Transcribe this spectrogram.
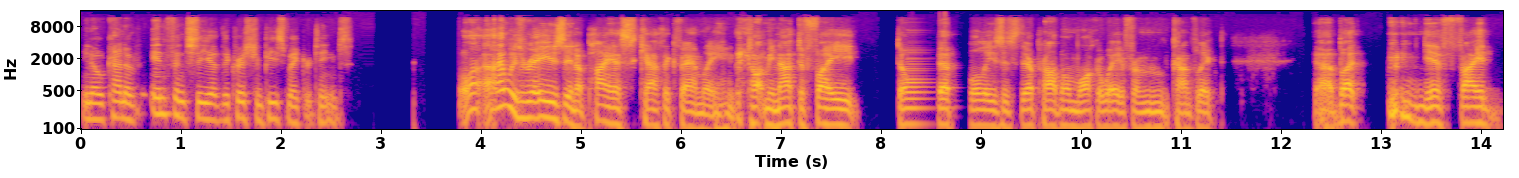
you know, kind of infancy of the Christian peacemaker teams? Well, I was raised in a pious Catholic family who taught me not to fight, don't get bullies. It's their problem. Walk away from conflict. Uh, but if I had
